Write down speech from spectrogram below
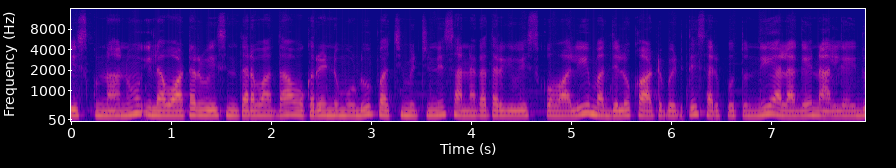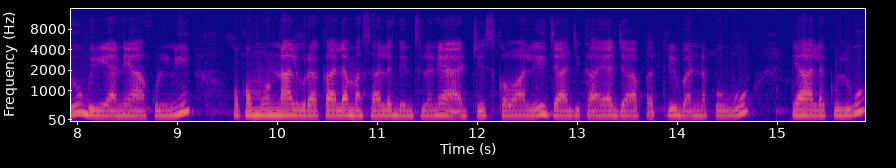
చేసుకున్నాను. ఇలా వాటర్ వేసిన తర్వాత ఒక రెండు మూడు పచ్చిమిర్చిని సన్నగా తరిగి వేసుకోవాలి. మధ్యలో కాటు పెడితే సరిపోతుంది. అలాగే నాలుగైదు బిర్యానీ ఆకుల్ని ఒక మూడు నాలుగు రకాల మసాలా దినుసులని యాడ్ చేసుకోవాలి. జాజికాయ జాపత్రి బండ పువ్వు యాలకులు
